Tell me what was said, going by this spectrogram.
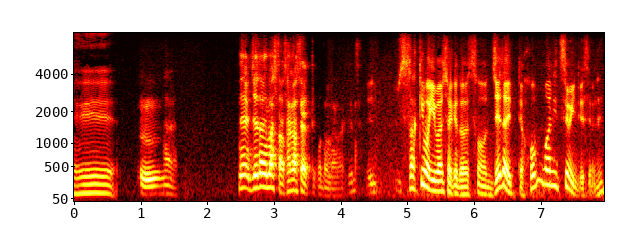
へえ。うん。で、ジェダイマスター探せってことになるわけです。さっきも言いましたけど、そのジェダイってほんまに強いんですよね。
